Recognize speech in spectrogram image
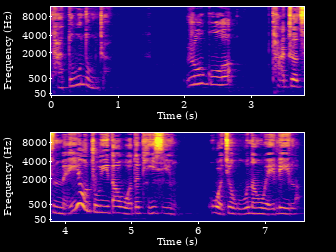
他嘟哝着：“如果他这次没有注意到我的提醒，我就无能为力了。”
